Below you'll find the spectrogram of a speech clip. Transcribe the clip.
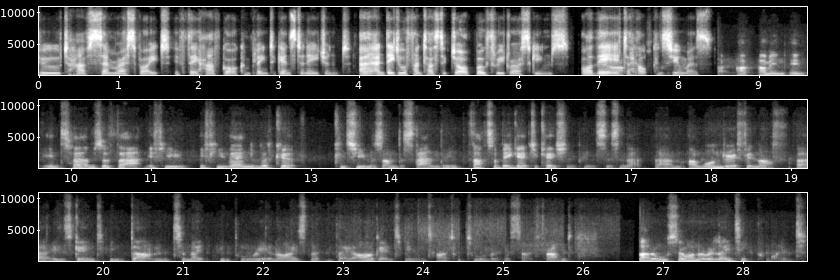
to, to have some respite if they have got a complaint against an agent. And, and they do a fantastic job. Both redress schemes are there Yeah, to help consumers. I, I mean, in, in terms of that, if you if you then look at consumers' understanding, that's a big education piece, isn't it? Um, I wonder if enough uh, is going to be done to make people realise that they are going to be entitled to all of this up front. But also on a related point,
